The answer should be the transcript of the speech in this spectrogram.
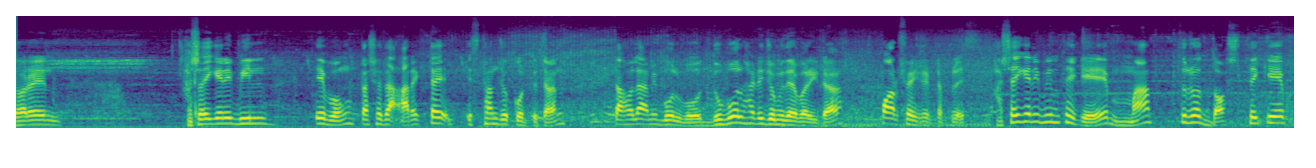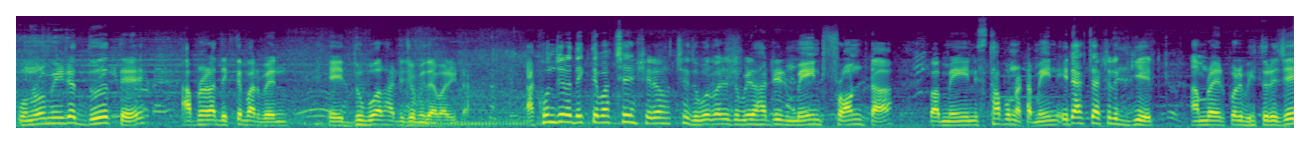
ধরেন হাসাইগাড়ি বিল এবং তার সাথে আরেকটা স্থান যোগ করতে চান, তাহলে আমি বলব দুবলহাটি জমিদার বাড়িটা পারফেক্ট একটা প্লেস হাসাইগাড়ি বিল থেকে মাত্র দশ থেকে পনেরো মিনিটের দূরত্বে আপনারা দেখতে পারবেন এই দুবলহাটি জমিদার বাড়িটা। এখন যেটা দেখতে পাচ্ছেন সেটা হচ্ছে দুবলবাড়ি জমিদার হাটির মেইন ফ্রন্টটা বা মেইন স্থাপনাটা। মেইন এটা হচ্ছে অ্যাকচুয়ালি গেট আমরা এরপরে ভিতরে যে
